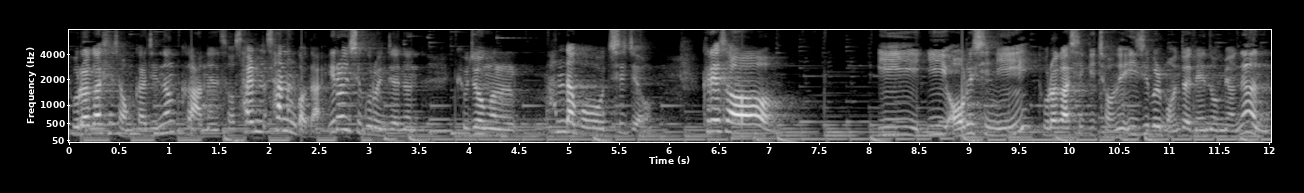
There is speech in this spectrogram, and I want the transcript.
돌아가시 전까지는 그 안에서 살, 사는 거다. 이런 식으로 이제는 교정을 한다고 치죠. 그래서 이, 이 어르신이 돌아가시기 전에 이 집을 먼저 내놓으면은,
